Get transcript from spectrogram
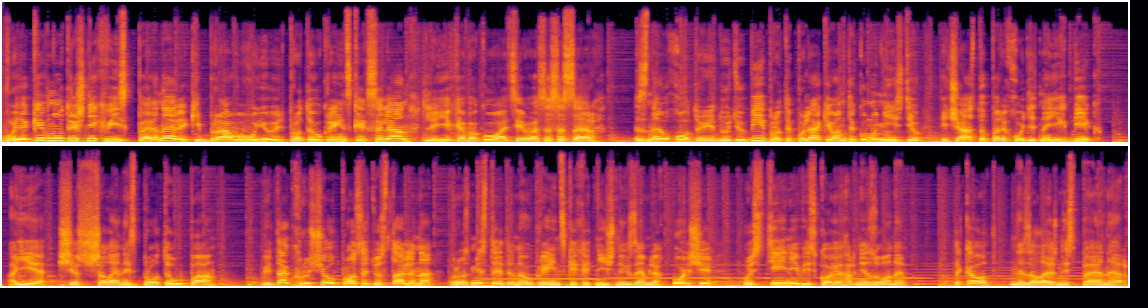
Вояки внутрішніх військ ПНР, які браво воюють проти українських селян для їх евакуації в СССР, з неохотою йдуть у бій проти поляків-антикомуністів і часто переходять на їх бік. А є ще шалений спротив УПА. Відтак Хрущов просить у Сталіна розмістити на українських етнічних землях Польщі постійні військові гарнізони. Така от незалежність ПНР.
